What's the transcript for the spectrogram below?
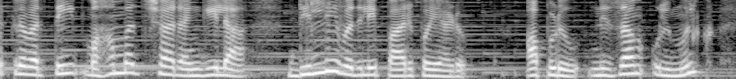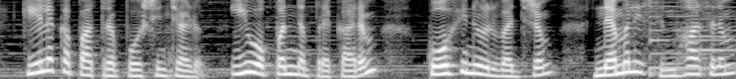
చక్రవర్తి మహమ్మద్ షా రంగీలా ఢిల్లీ వదిలి పారిపోయాడు. అప్పుడు నిజాం ఉల్ ముల్క్ కీలక పాత్ర పోషించాడు. ఈ ఒప్పందం ప్రకారం కోహినూర్ వజ్రం నెమలి సింహాసనం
